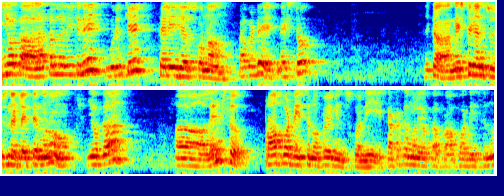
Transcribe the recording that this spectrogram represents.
ఈ యొక్క లెసన్ వీటిని గురించి తెలియజేసుకున్నాం. కాబట్టి నెక్స్ట్ ఇక నెక్స్ట్ కానీ చూసినట్లయితే మనం ఈ యొక్క లెన్స్ ప్రాపర్టీస్ను ఉపయోగించుకొని కటకముల యొక్క ప్రాపర్టీస్ను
